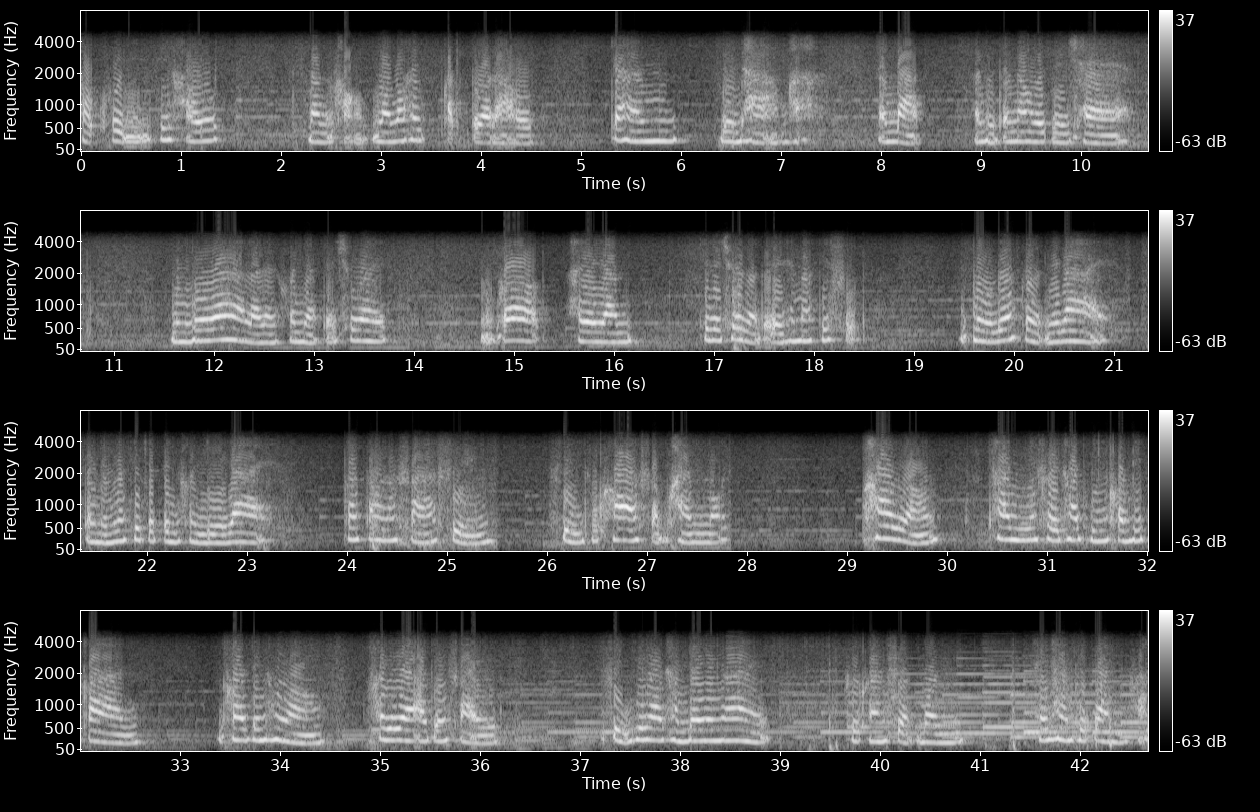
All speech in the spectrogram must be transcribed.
ขอบคุณที่เขานำของมามอบให้กับตัวเรา การเดินทางค่ะลำบากหนูต้องนั่งรถวีแชร์หนูรู้ว่าหลายๆคนอยากจะช่วยหนูก็พยายามที่จะช่วยเหลือตัวเองให้มากที่สุด หนูเลือกเกิดไม่ได้ แต่หนูเลือกที่จะเป็นคนดีได้ ก็ต้องรักษาศีลศีลทุกข้อสำคัญหมด ข้าหลวงท่านไม่เคยทอดทิ้งคนพิการคอยเป็นห่วงคอยดูแลเอาใจใส่สิ่งที่เราทำได้ง่ายๆคือการสวดมนต์ให้ทำทุกวันค่ะ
